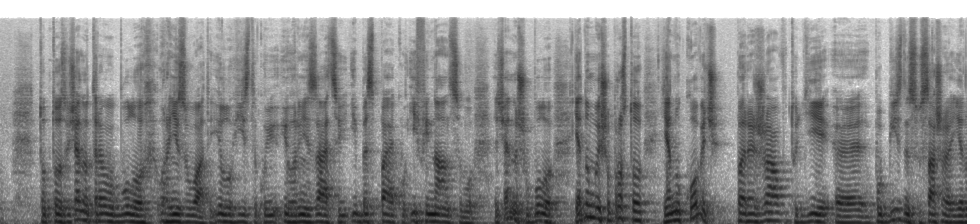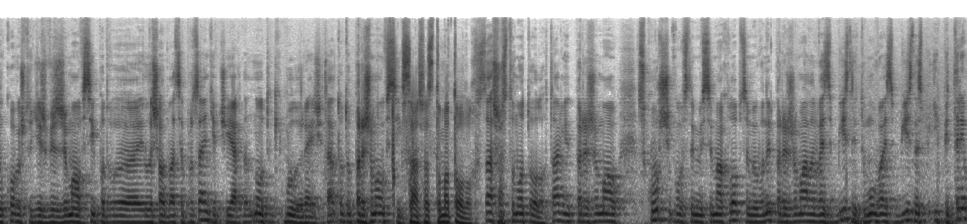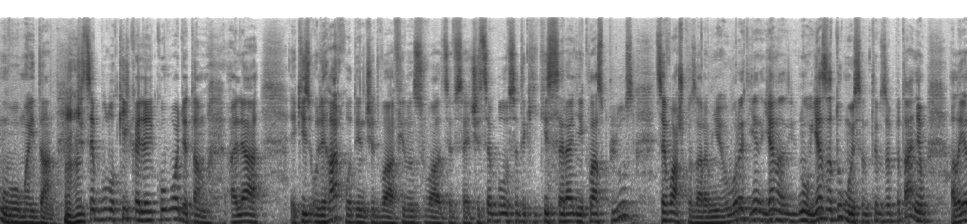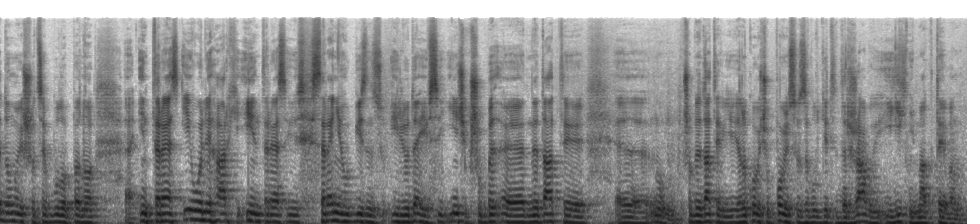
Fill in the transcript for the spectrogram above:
Тобто, звичайно, треба було організувати і логістику, і організацію, і безпеку, і фінансову. Звичайно, що було. Я думаю, що просто Янукович пережав тоді е, по бізнесу. Саша Янукович тоді ж віджимав всі по е, лишав 20%, чи як ну такі були речі. Так? Тобто пережимав всіх. Саша стоматолог. Саша стоматолог, та він пережимав з Курчиком, з тими всіма хлопцями. Вони пережимали весь бізнес, тому весь бізнес і підтримував майдан. Чи це було кілька ляльководів, там аля якийсь олігарх один чи два фінансували це все? Чи це було все таки якийсь середній клас плюс? Це важко зараз мені говорити. Я я ну я задумуюся над тим запитанням, але я думаю, що це було певно е, інтерес і олігархів, і інтерес і середнього бізнесу, і людей, і всіх інших, щоб е, не дати е, ну щоб не дати Януковичу повністю заволодіти державою і їхніми активами.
